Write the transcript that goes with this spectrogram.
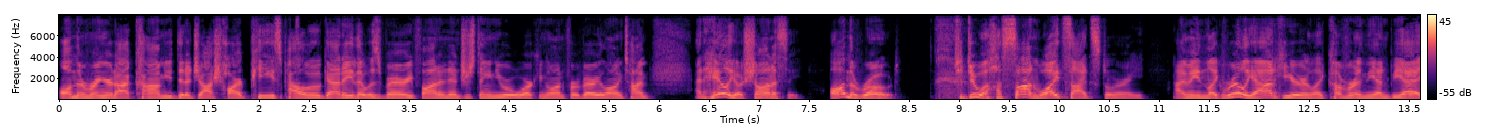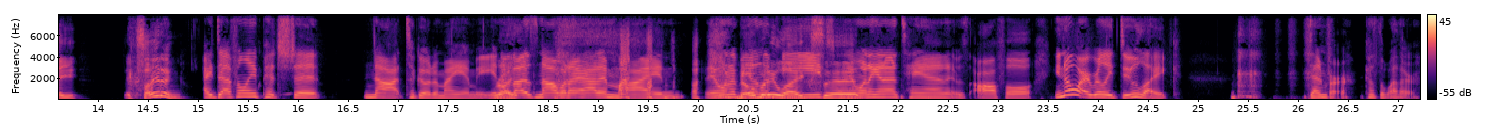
on the ringer.com. You did a Josh Hart piece, Paolo Uggetti, that was very fun and interesting, and you were working on for a very long time. And Haley O'Shaughnessy on the road to do a Hassan Whiteside story. I mean, like really out here, like covering the NBA. Exciting. I definitely pitched it not to go to Miami. You know, Right. that is not what I had in mind. I didn't want to be Nobody on the beach. it. I want to get on a tan. It was awful. You know what I really do like? Denver, because the weather.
